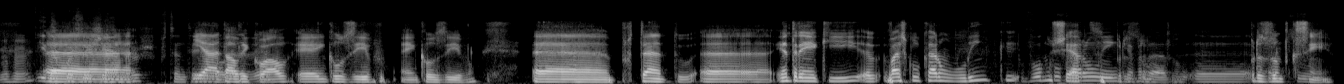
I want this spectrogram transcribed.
Uhum. E dá para os dois Eh, géneros, portanto é yeah. Tal e qual, é inclusivo, é inclusivo. Ah, portanto, ah, entrem aqui, vais colocar um link Vou no colocar chat. um link, presunto. é verdade. Eh, Presunto que sim.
